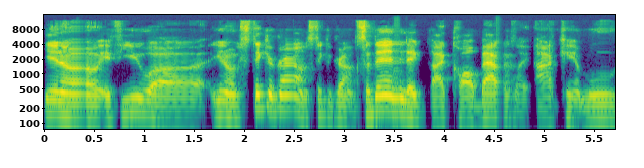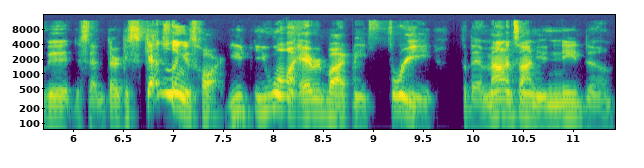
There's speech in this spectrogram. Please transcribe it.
"You know, if you uh, you know, stick your ground, stick your ground." So then they I called back, I was like, "I can't move it." This and third, because scheduling is hard. You you want everybody free for the amount of time you need them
